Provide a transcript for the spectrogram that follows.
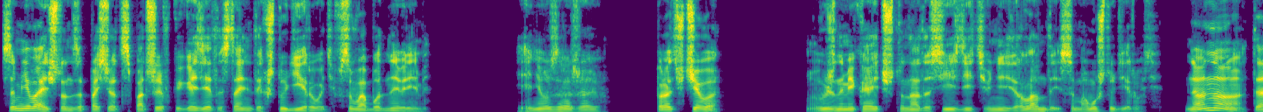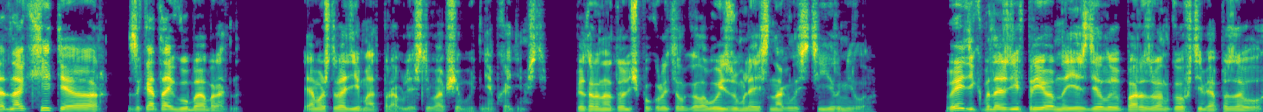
Сомневаюсь, что он запасет с подшивкой газет и станет их штудировать в свободное время. Я не возражаю. Против чего? Вы же намекаете, что надо съездить в Нидерланды и самому штудировать. Ну-ну, ты, однако, хитер. Закатай губы обратно. Я, может, Вадима отправлю, если вообще будет необходимость. Петр Анатольевич покрутил головой, изумляясь наглости Ермилова. Выйди-ка, подожди в приемной, я сделаю пару звонков, тебя позову.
